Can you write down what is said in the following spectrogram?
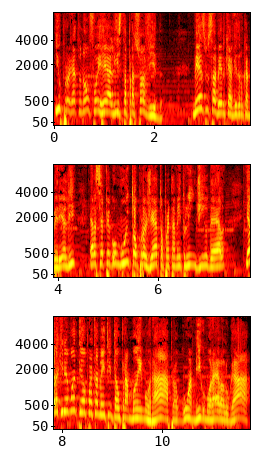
e o projeto não foi realista pra sua vida. Mesmo sabendo que a vida não caberia ali, ela se apegou muito ao projeto, ao apartamento lindinho dela. E ela queria manter o apartamento então pra mãe morar, pra algum amigo morar ela alugar.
